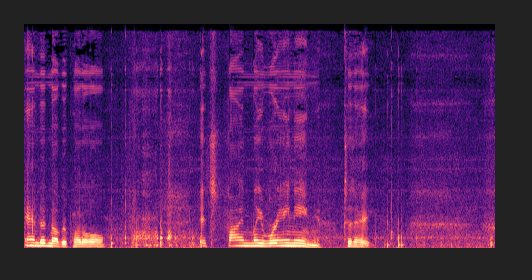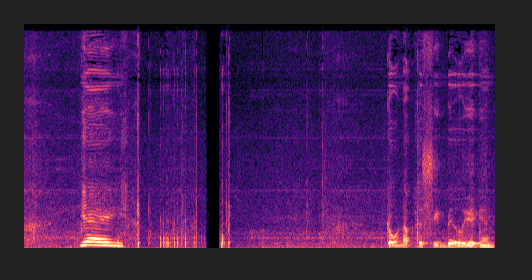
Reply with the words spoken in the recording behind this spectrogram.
And another puddle. It's finally raining today. Yay! Going up to see Billy again.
